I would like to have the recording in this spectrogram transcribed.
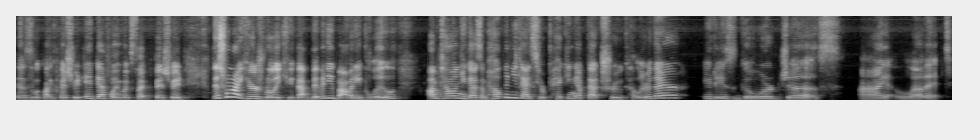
does look like fish food. It definitely looks like fish food. This one right here is really cute. That Bibbidi Bobbidi Blue. I'm telling you guys, I'm hoping you guys are picking up that true color there. It is gorgeous. I love it.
